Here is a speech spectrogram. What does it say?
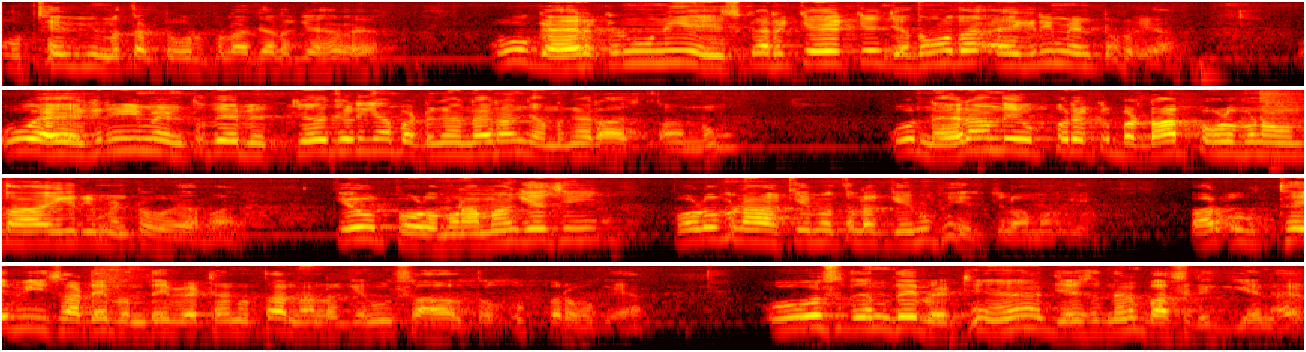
ਉੱਥੇ ਵੀ ਮਤਲਬ ਟੋਲ ਪਲਾਜ਼ਾ ਲੱਗਿਆ ਹੋਇਆ। ਉਹ ਗੈਰ ਕਾਨੂੰਨੀ ਇਸ ਕਰਕੇ ਕਿ ਜਦੋਂ ਉਹਦਾ ਐਗਰੀਮੈਂਟ ਹੋਇਆ, ਉਹ ਐਗਰੀਮੈਂਟ ਦੇ ਵਿੱਚ ਜਿਹੜੀਆਂ ਵੱਡੀਆਂ ਨਹਿਰਾਂ ਜਾਂਦੀਆਂ ਰਾਜਸਥਾਨ ਨੂੰ, ਉਹ ਨਹਿਰਾਂ ਦੇ ਉੱਪਰ ਇੱਕ ਵੱਡਾ ਪੁਲ ਬਣਾਉਣ ਦਾ ਐਗਰੀਮੈਂਟ ਹੋਇਆ ਵਾ ਕਿ ਉਹ ਪੁਲ ਬਣਾਵਾਂਗੇ ਅਸੀਂ, ਪੁਲ ਬਣਾ ਕੇ ਮਤਲਬ ਅੱਗੇ ਇਹਨੂੰ ਫੇਰ ਚਲਾਵਾਂਗੇ। ਪਰ ਉੱਥੇ ਵੀ ਸਾਡੇ ਬੰਦੇ ਬੈਠਿਆਂ ਨੂੰ ਧਰਨਾ ਲੱਗੇ ਨੂੰ ਸਾਲ ਤੋਂ ਉੱਪਰ ਹੋ ਗਿਆ। ਉਸ ਦਿਨ ਦੇ ਬੈਠੇ ਆ ਜਿਸ ਦਿਨ ਬੱਸ ਡਿੱਗੀ ਹੈ ਨਹਿਰ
